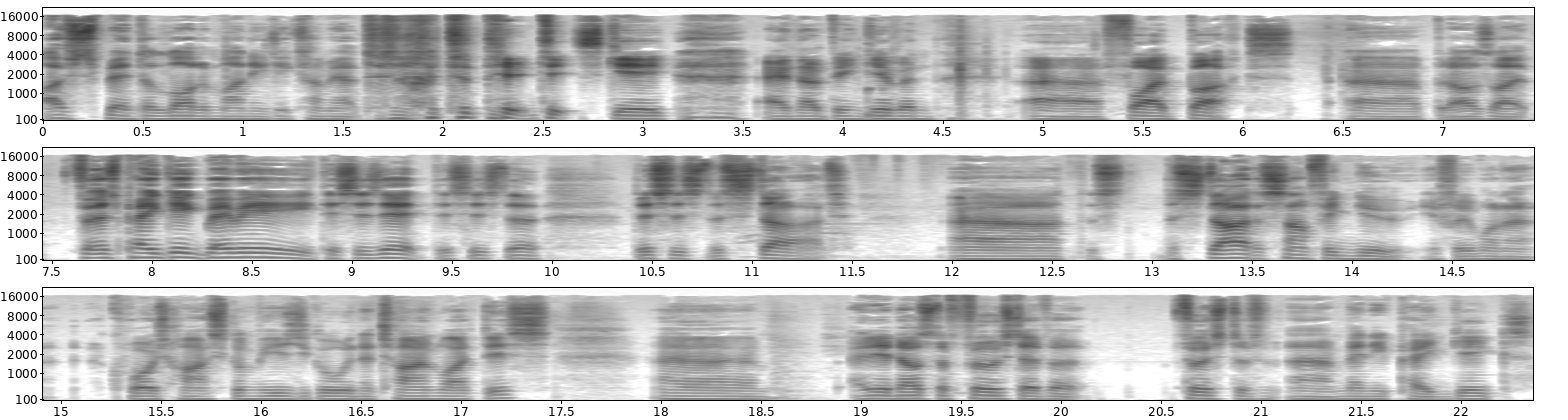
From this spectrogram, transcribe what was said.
I've spent a lot of money to come out tonight to do this gig, and I've been given uh, five bucks. Uh, but I was like, first pay gig, baby. This is it. This is the, this is the start. Uh, the, the start of something new. If we want to quote High School Musical in a time like this, um, and yeah, that was the first ever, first of uh, many paid gigs.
